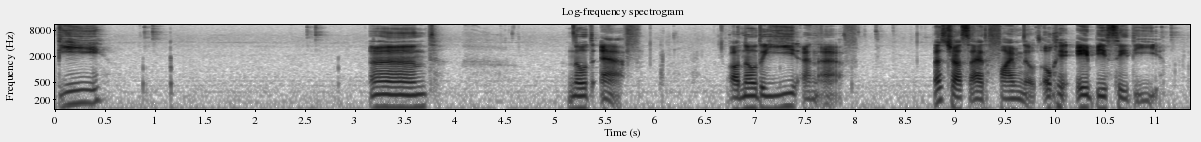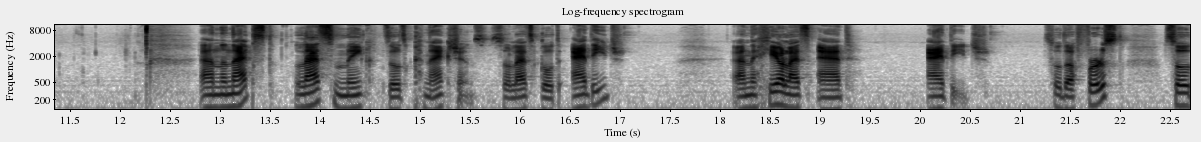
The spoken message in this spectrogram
D, and node F, or node E and F. Let's just add five nodes. Okay, A, B, C, D, E. And the next, let's make those connections. So let's go to edge, and here let's add edge. So the first, so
